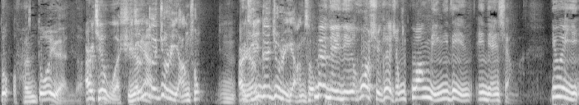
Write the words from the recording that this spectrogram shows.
多很多元的。而且我是人格就是洋葱，嗯，而人格就是洋葱。那你你或许可以从光明一点一点想嘛，因为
